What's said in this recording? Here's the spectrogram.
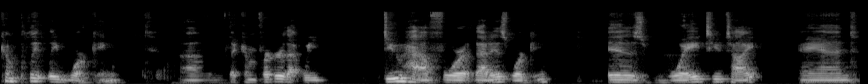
completely working. Um, the converter that we do have for it that is working is way too tight and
